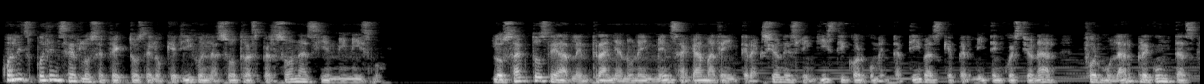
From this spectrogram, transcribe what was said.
¿Cuáles pueden ser los efectos de lo que digo en las otras personas y en mí mismo? Los actos de habla entrañan una inmensa gama de interacciones lingüístico-argumentativas que permiten cuestionar, formular preguntas,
